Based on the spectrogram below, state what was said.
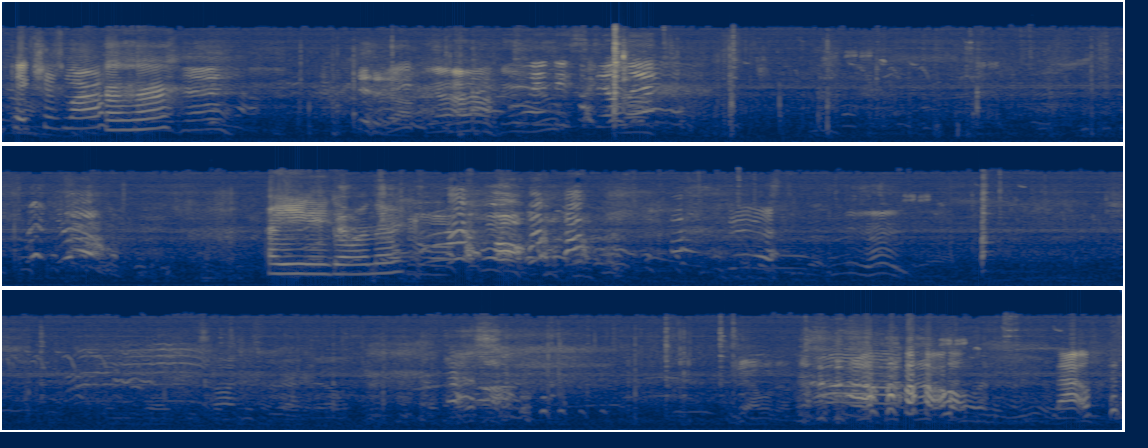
You getting some good pictures, Mara? Uh huh. Wendy's still in? Are you gonna go in there? that was.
